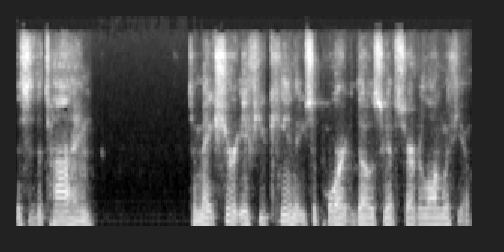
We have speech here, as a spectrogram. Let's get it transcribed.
this is the time to make sure, if you can, that you support those who have served along with you.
